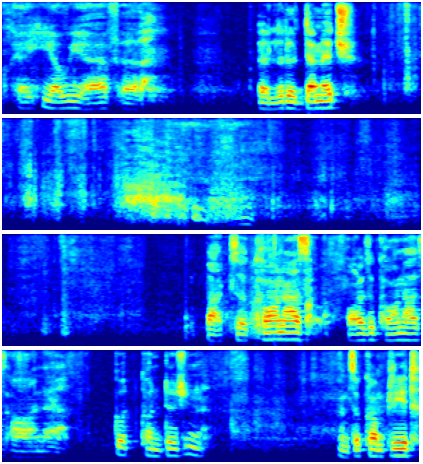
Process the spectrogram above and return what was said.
Okay, here we have a, a little damage. But the corners, all the corners are in a good condition. And the complete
